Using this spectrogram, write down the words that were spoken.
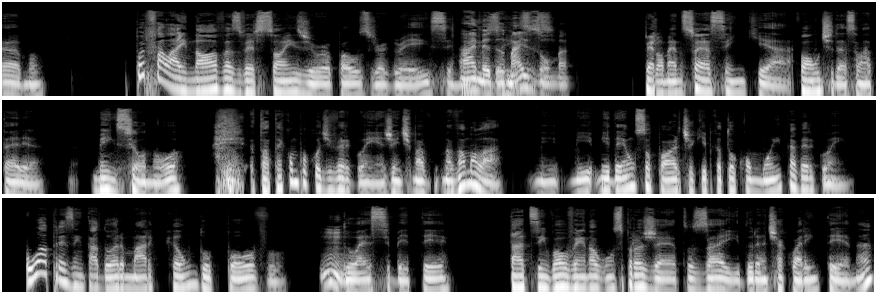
Amo. Por falar em novas versões de RuPaul's Drag Race. Ai, meu Deus, mais uma. Pelo menos foi assim que a fonte dessa matéria mencionou. Eu tô até com um pouco de vergonha, gente, mas, mas vamos lá. Me, me, me dê um suporte aqui, porque eu tô com muita vergonha. O apresentador Marcão do Povo, Hum, do SBT, tá desenvolvendo alguns projetos aí durante a quarentena.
